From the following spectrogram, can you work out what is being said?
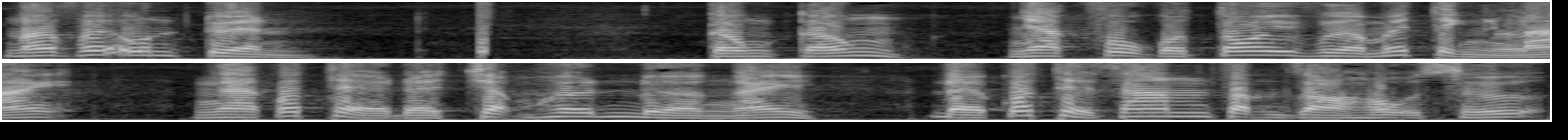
Nói với ôn tuyển Công công, Nhạc phụ của tôi vừa mới tỉnh lại. Ngài có thể để chậm hơn nửa ngày, Để có thời gian vận dò hậu sự.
